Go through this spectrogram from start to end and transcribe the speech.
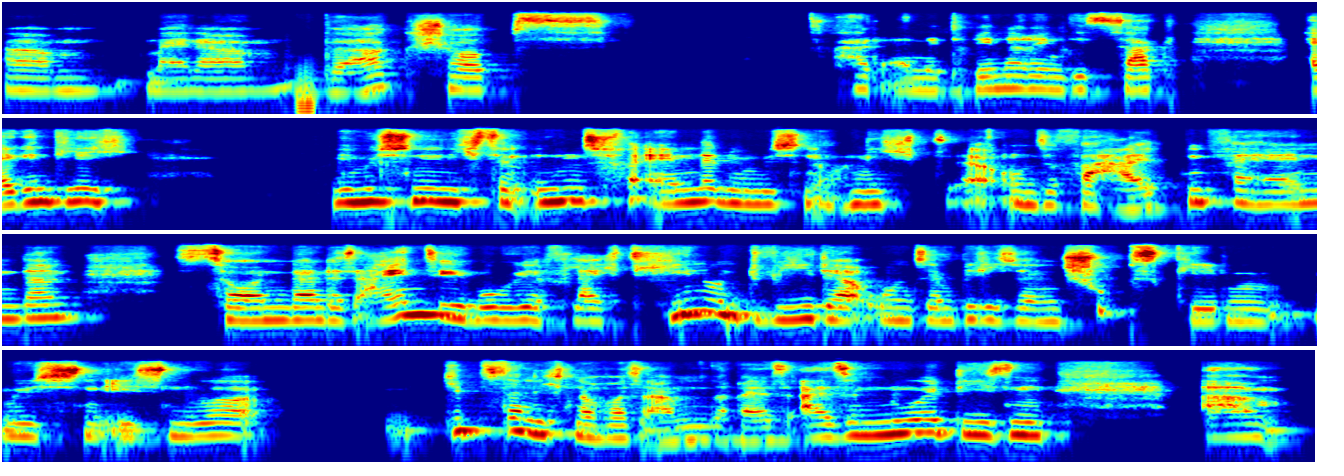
ähm, meiner Workshops hat eine Trainerin gesagt, eigentlich wir müssen nichts an uns verändern, wir müssen auch nicht äh, unser Verhalten verändern, sondern das Einzige, wo wir vielleicht hin und wieder uns ein bisschen so einen Schubs geben müssen, ist nur Gibt es da nicht noch was anderes? Also nur diesen, ähm,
